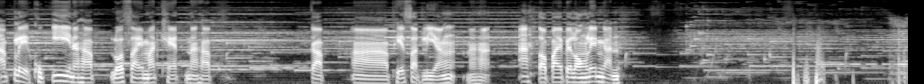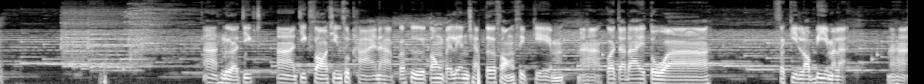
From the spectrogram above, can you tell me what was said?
อัปเกรดคุกกี้นะครับรสไซมัสแคทนะครับ กับอ่าเพชรสัตว์เลี้ยงนะฮะ อะ ต่อไปไปลองเล่นกัน อะ เหลือจิกอ่าจิกซอว์ชิ้นสุดท้ายนะครับ ก็คือต้องไปเล่น chapter 2 10เกมนะฮะ ก็จะได้ตัวสกินล็อบบี้มาละนะฮะ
